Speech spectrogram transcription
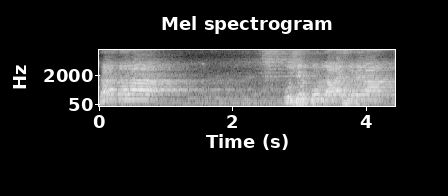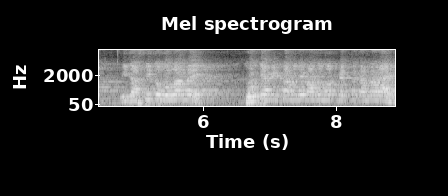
खर तर उशीर खूप झालाय सगळ्याला मी जास्तीच बोलणार नाही. थोडक्या मिनिटांमध्ये माझं मत व्यक्त करणार आहे.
